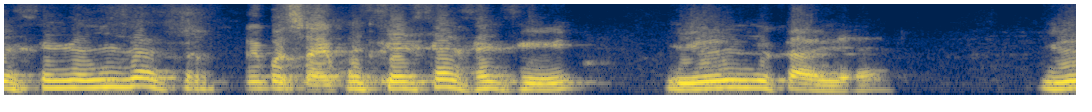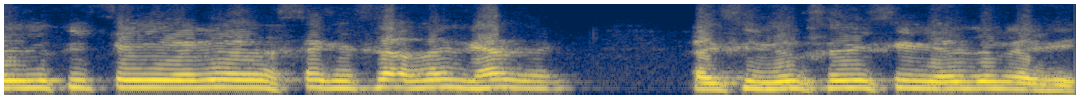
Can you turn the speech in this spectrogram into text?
रस्त्याने आम्ही जातो. नाही पण साहेब पण त्याच्यासाठी निवडणुका आल्या निवडणुकीत त्यांनी वेगळा रस्ता घेतला आम्हाला घ्यावा लागेल कालची लोकसभेची निवडणूक आली.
